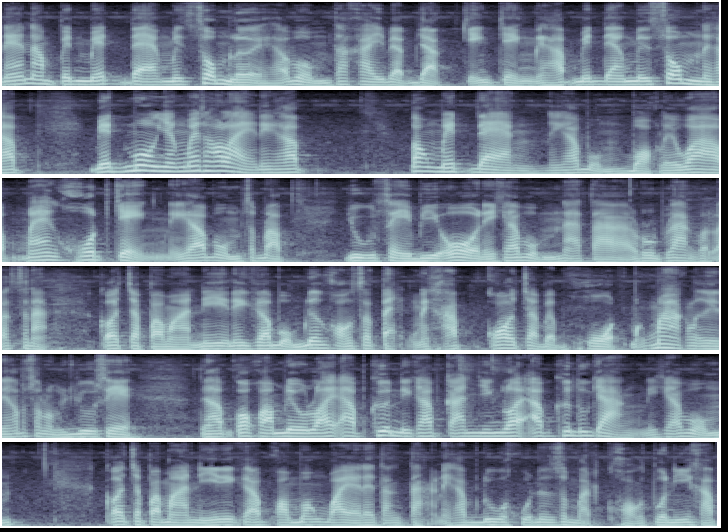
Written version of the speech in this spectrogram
แนะนำเป็นเม็ดแดงเม็ดส้มเลยครับผมถ้าใครแบบอยากเก่งๆนะครับเม็ดแดงเม็ดส้มนะครับเม็ดม่วงยังไม่เท่าไหร่นะครับต้องเม็ดแดงนะครับผมบอกเลยว่าแม่งโคตรเก่งนะครับผมสำหรับ ยูเซบิโอนะครับผมหน้าตารูปร่างก็ลักษณะก็จะประมาณนี้นะครับผมเรื่องของสแต็กนะครับก็จะแบบโหดมากๆเลยนะครับสำหรับยูเซนะครับก็ความเร็วร้อยอัพขึ้นนะครับการยิงร้อยอัพขึ้นทุกอย่างนะครับผมก็จะประมาณนี้นะครับความว่องไวอะไรต่างๆนะครับดูคุณสมบัติของตัวนี้ครับ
